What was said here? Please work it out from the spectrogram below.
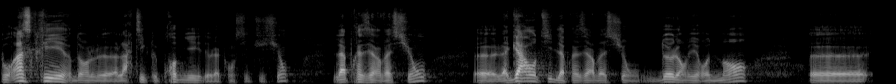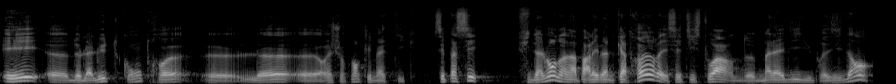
pour inscrire dans le- l'article 1er de la Constitution la préservation, euh, la garantie de la préservation de l'environnement euh, et euh, de la lutte contre le réchauffement climatique. C'est passé, finalement, on en a parlé 24 heures, et cette histoire de maladie du président,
